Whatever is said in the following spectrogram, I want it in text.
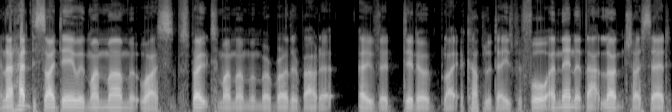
And I'd had this idea with my mum. Well, I spoke to my mum and my brother about it over dinner like a couple of days before, and then at that lunch, I said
